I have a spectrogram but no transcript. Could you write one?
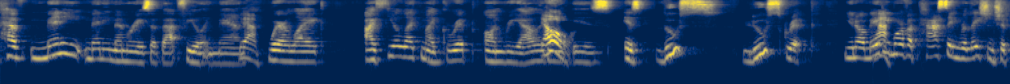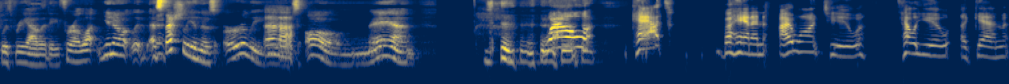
have many, many memories of that feeling, man. Yeah. Where like I feel like my grip on reality Oh. is is loose, loose grip. You know, maybe Yeah. more of a passing relationship with reality for a lot. You know, especially in those early Ugh. years. Oh man. Well, Cat Bohannon, I want to tell you again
